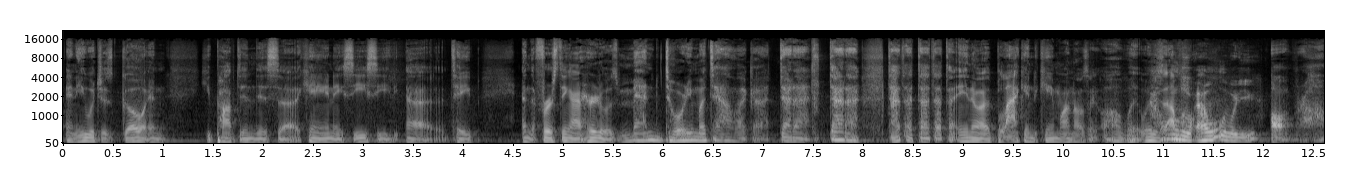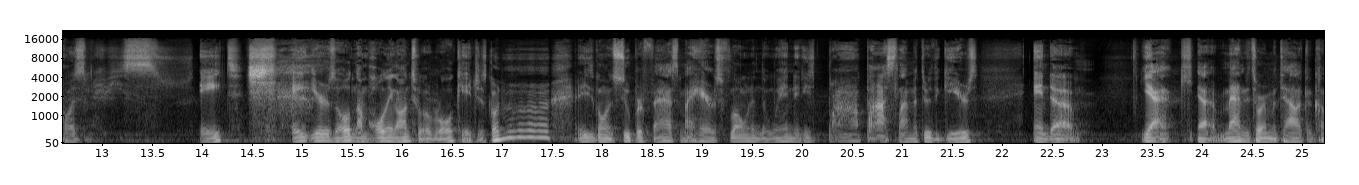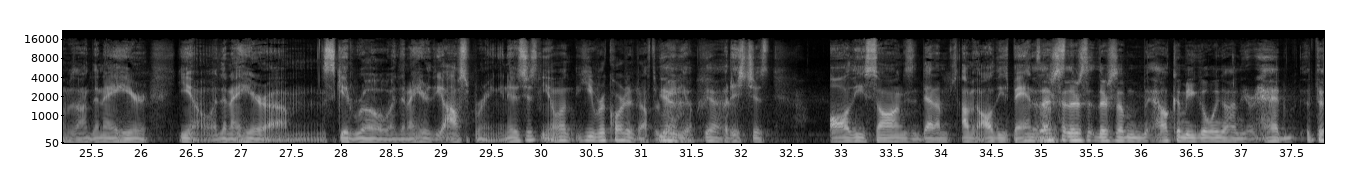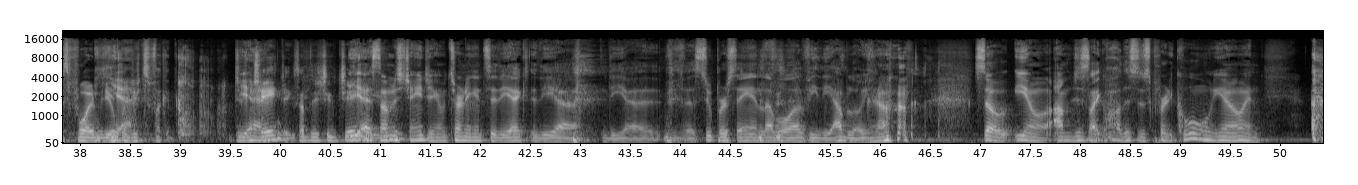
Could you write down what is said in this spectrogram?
and he would just go, and he popped in this uh, KNAC CD, uh, tape, and the first thing I heard it was mandatory Metallica, da da da da da da da da. da. You know, a Blackened came on. I was like, oh, what, what is that? How I'm old, ho- how old were you? Oh, bro, I was maybe eight, eight years old, and I'm holding on to a roll cage, just going, "Ah," and he's going super fast. My hair's flowing in the wind, and he's bah, bah, slamming through the gears. And uh, yeah, uh, mandatory Metallica comes on. Then I hear, you know, and then I hear um, Skid Row, and then I hear The Offspring, and it's just, you know, he recorded it off the Yeah, radio. yeah. But it's just all these songs that I'm, I mean, all these bands. There's, there's there's some alchemy going on in your head at this point. You're, Yeah. you're just fucking Yeah. changing. Something's changing. Yeah, something's changing. I'm turning into the ex, the uh, the uh, the Super Saiyan level of V Diablo, you know. so you know, I'm just like, oh, this is pretty cool, you know, and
